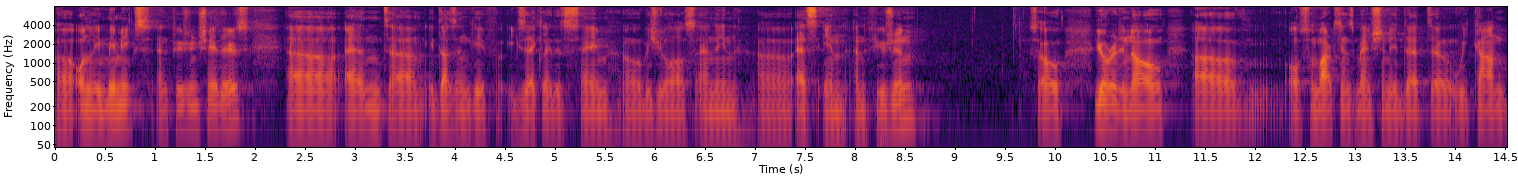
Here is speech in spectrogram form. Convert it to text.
uh, only mimics Enfusion shaders, uh, and um, it doesn't give exactly the same visuals and in, as in Enfusion. So you already know, also Martin's mentioned it, that we can't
